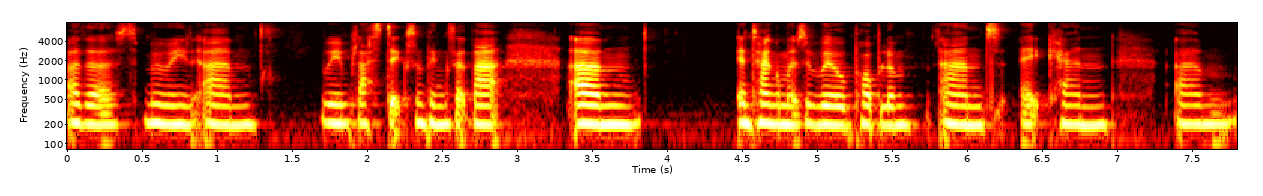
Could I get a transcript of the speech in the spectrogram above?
other marine um, marine plastics and things like that um, entanglement's a real problem and it can um,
